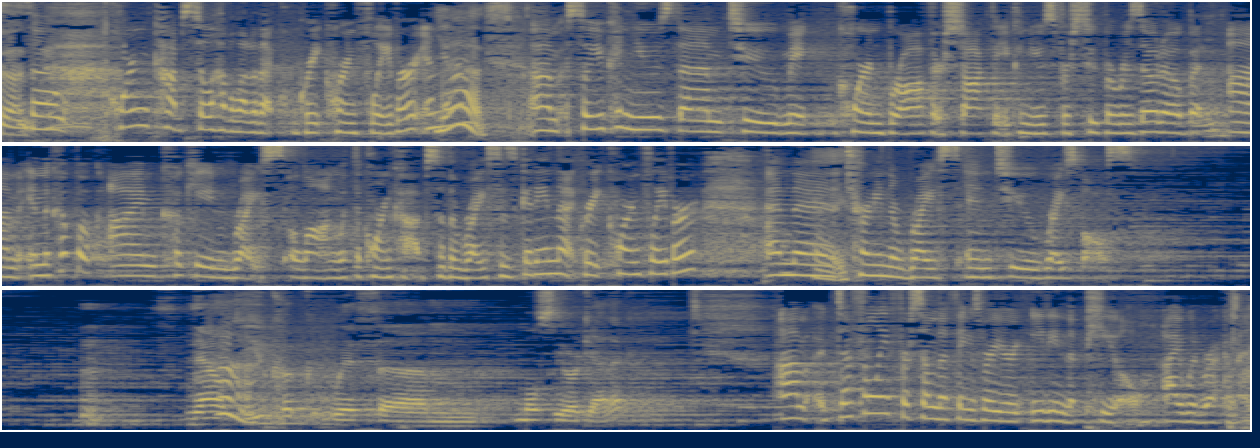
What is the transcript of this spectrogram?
extent. So corn cobs still have a lot of that great corn flavor in them. Yes. Um, so you can use them to make corn broth or stock that you can use for soup or risotto. But um, in the cookbook, I'm cooking rice along with the corn cobs. So the rice is getting that great corn flavor, and then Okay. turning the rice into rice balls. Now, do you cook with um, mostly organic? Um, definitely for some of the things where you're eating the peel, I would recommend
